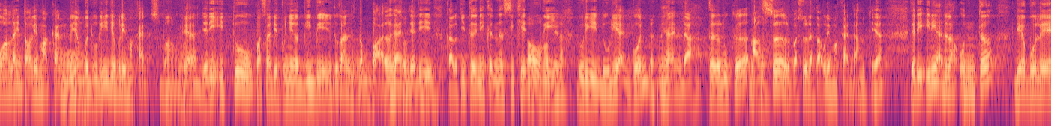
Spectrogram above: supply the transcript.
orang lain tak boleh makan oh. yang berduri dia boleh makan. Subhanallah. Ya. Jadi itu pasal dia punya bibir itu kan tebal kan. Jadi kalau kita ni kena sikit Oh, duri habislah. duri durian pun kan dah terluka ulcer lepas tu dah tak boleh makan dah Betul. ya. Jadi ini adalah unta dia boleh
